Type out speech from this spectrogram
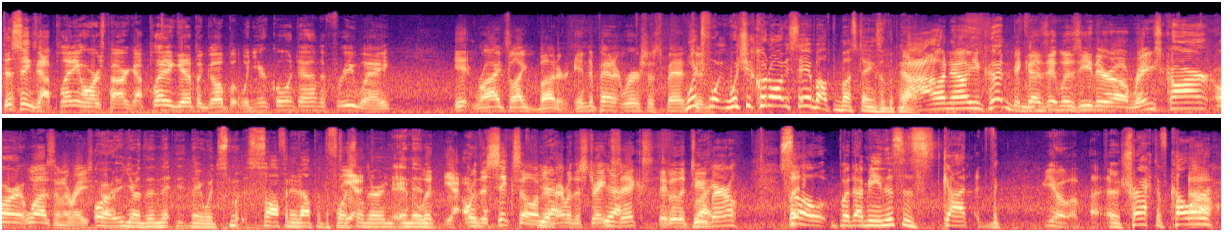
This thing's got plenty of horsepower, got plenty of get up and go, but when you're going down the freeway, it rides like butter. Independent rear suspension. Which which you couldn't always say about the Mustangs of the past. No, no, you couldn't because it was either a race car or it wasn't a race car. Or you know, then they would sm- soften it up with the four cylinder, and, and then with- yeah, or the six cylinder. Yeah, Remember the straight yeah. six with a two Right. barrel? So, but, I mean, this has got the you know an attractive color. Ah.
